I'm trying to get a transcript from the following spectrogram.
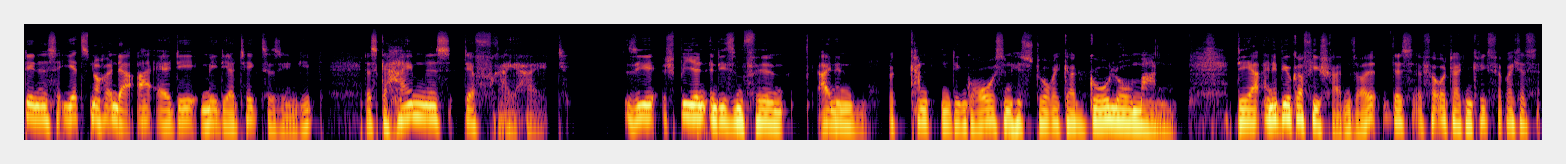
den es jetzt noch in der ARD Mediathek zu sehen gibt. Das Geheimnis der Freiheit. Sie spielen in diesem Film einen bekannten, den großen Historiker Golo Mann, der eine Biografie schreiben soll des verurteilten Kriegsverbrechers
